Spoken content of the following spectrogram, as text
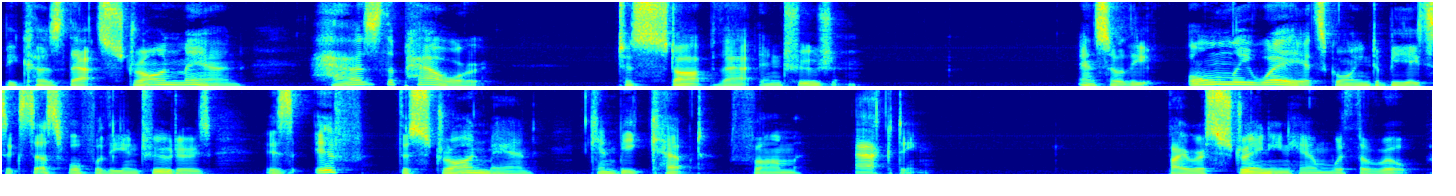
Because that strong man has the power to stop that intrusion. And so the only way it's going to be successful for the intruders is if the strong man can be kept from acting by restraining him with the rope.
